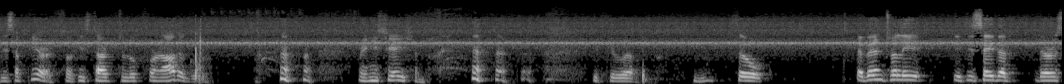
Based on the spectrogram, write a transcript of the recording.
disappeared, so he started to look for another guru for initiation, if you will. Mm-hmm. So, eventually, it is said that there's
